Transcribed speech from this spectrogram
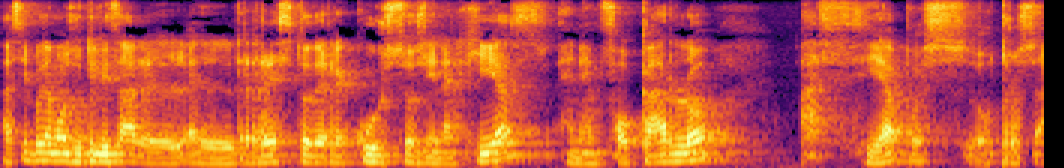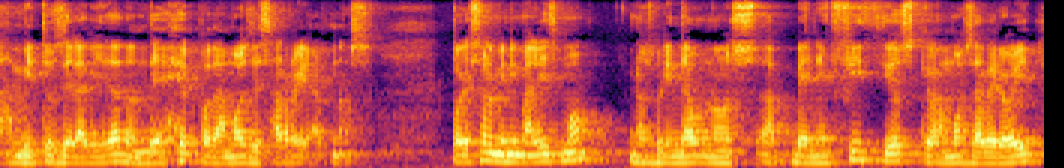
Así podemos utilizar el, resto de recursos y energías en enfocarlo hacia pues, otros ámbitos de la vida donde podamos desarrollarnos. Por eso el minimalismo nos brinda unos ah, beneficios que vamos a ver hoy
